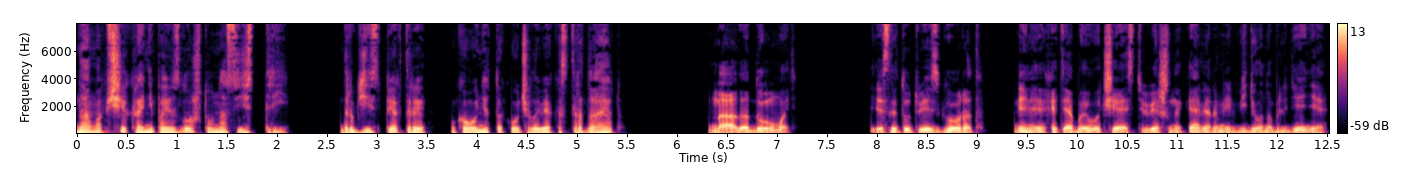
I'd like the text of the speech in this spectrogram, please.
Нам вообще крайне повезло, что у нас есть три. Другие спектры, у кого нет такого человека, страдают». «Надо думать. Если тут весь город, или хотя бы его часть, увешаны камерами видеонаблюдения,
